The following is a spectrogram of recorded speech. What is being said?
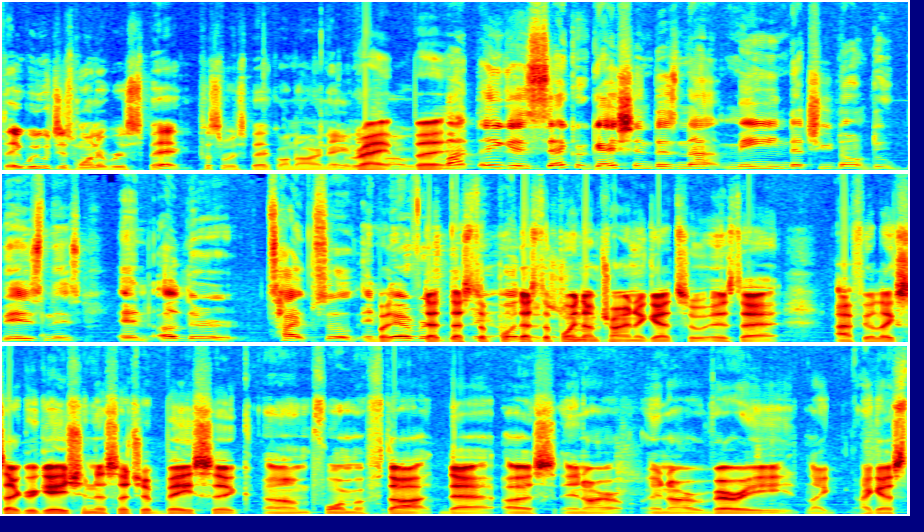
They we would just want to respect, put some respect on our name. Right, we but- My thing is segregation does not mean that you don't do business and other types of but endeavors. that, that's the point. That's the point I'm trying to get to is that I feel like segregation is such a basic um, form of thought that us in our in our very like I guess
